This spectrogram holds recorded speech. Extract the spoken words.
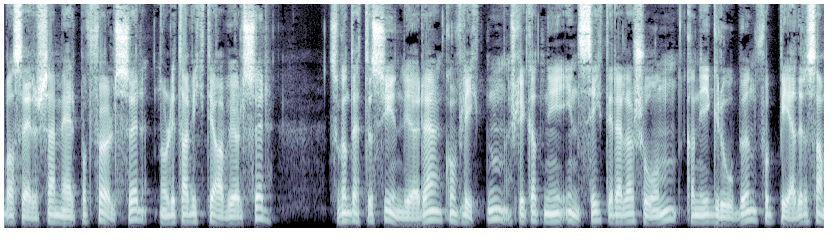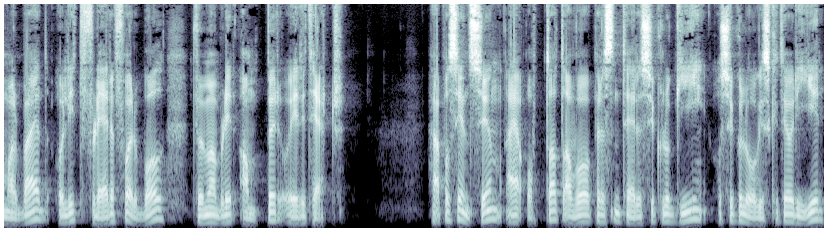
baserer seg mer på følelser når de tar viktige avgjørelser, så kan dette synliggjøre konflikten slik at ny innsikt i relasjonen kan gi grobunn for bedre samarbeid og litt flere forbehold før man blir amper og irritert. Her på Sinnsyn er jeg opptatt av å presentere psykologi og psykologiske teorier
